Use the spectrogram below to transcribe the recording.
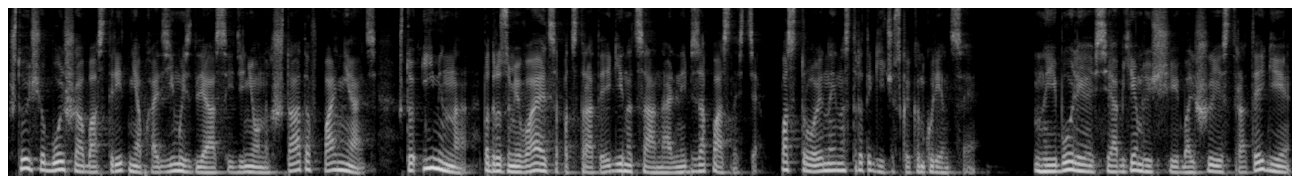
что еще больше обострит необходимость для Соединенных Штатов понять, что именно подразумевается под стратегией национальной безопасности, построенной на стратегической конкуренции. Наиболее всеобъемлющие большие стратегии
